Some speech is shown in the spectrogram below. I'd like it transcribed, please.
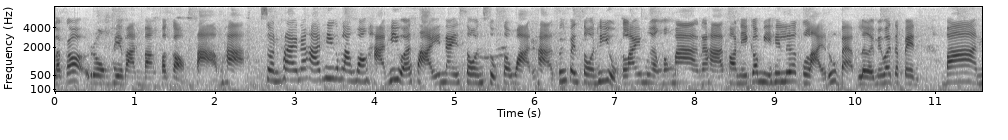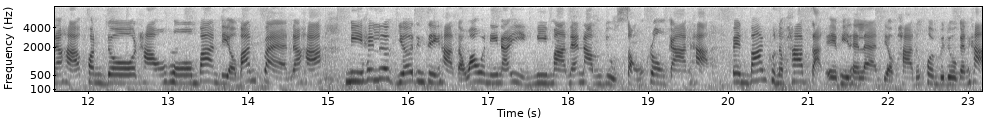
แล้วก็โรงพยาบาลบางประกอบ 3 ค่ะ ส่วนใครนะคะที่กำลังมองหาที่อยู่อาศัยในโซนสุขสวัสดิ์ค่ะ ซึ่งเป็นโซนที่อยู่ใกล้เมืองมากๆนะคะ ตอนนี้ก็มีให้เลือกหลายรูปแบบเลย ไม่ว่าจะเป็นบ้านนะคะคอนโดทาวน์โฮมบ้านเดี่ยวบ้านแฝดนะคะ มีให้เลือกเยอะจริง ๆ ค่ะ แต่ว่าวันนี้นะหญิงมีมาแนะนำอยู่ 2 โครงการค่ะ เป็นบ้านคุณภาพจาก AP Thailand เดี๋ยวพาทุกคนไปดูกันค่ะ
